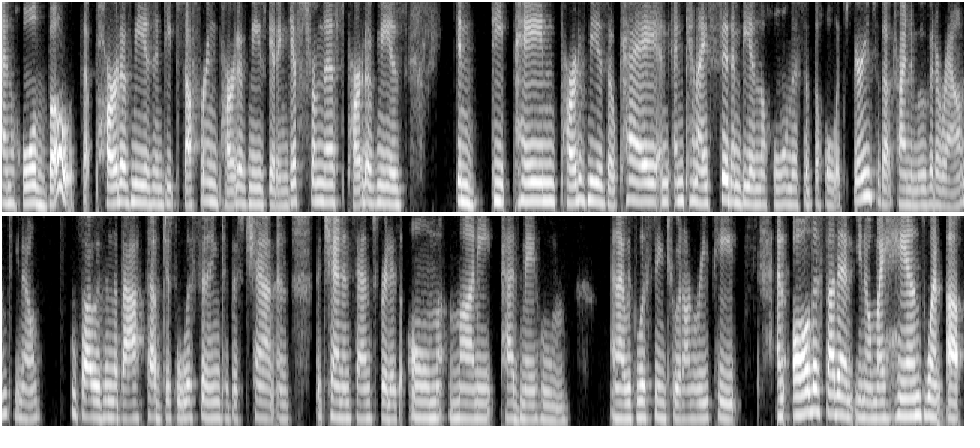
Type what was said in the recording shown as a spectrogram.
and hold both that part of me is in deep suffering part of me is getting gifts from this part of me is in deep pain part of me is okay. And and can i sit and be in the wholeness of the whole experience without trying to move it around you know? And so i was in the bathtub just listening to this chant and the chant in sanskrit is om mani padme hum. And i was listening to it on repeat. And all of a sudden you know my hands went up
